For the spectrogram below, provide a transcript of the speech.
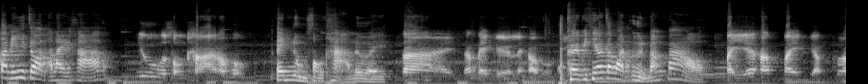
ตอนนี้อยู่จังหวัดอะไรคะอยู่สงขลาครับผมเป็นหนุ่มสงขลาเลยได้ตั้งแต่เกิดเลยครับผมเคยไปเที่ยวจังหวัดอื่นบ้างเปล่า ไปเยอะครับ ไปเกือบทั่ว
